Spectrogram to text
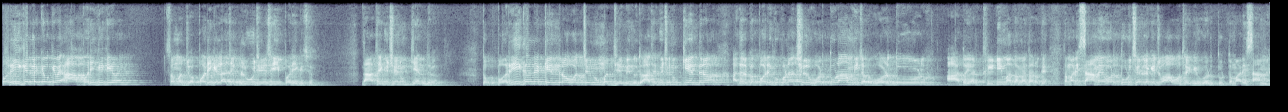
પરિઘ એટલે કેવું કહેવાય? આ પરિઘ કહેવાય. સમજો આ પરિઘ એટલે જે બ્લુ જે છે એ પરિઘ છે. આ થઈ ગયું છે એનું કેન્દ્ર. તો પરિઘ અને કેન્દ્ર વચ્ચેનું મધ્ય બિંદુ તો આ થઈ ગયું છે કેન્દ્ર. આ ધારો કે પરિઘ ઉપરના છેલ્લું વર્તુળ આમ વિચારો. વર્તુળ, આ તો યાર 3D માં તમે ધારો કે તમારી સામે વર્તુળ છે એટલે કે જો આવો થઈ ગયું વર્તુળ, તમારી સામે.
